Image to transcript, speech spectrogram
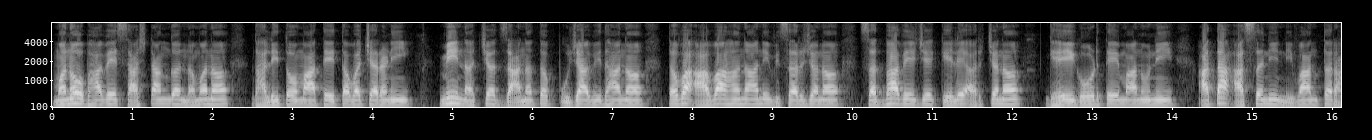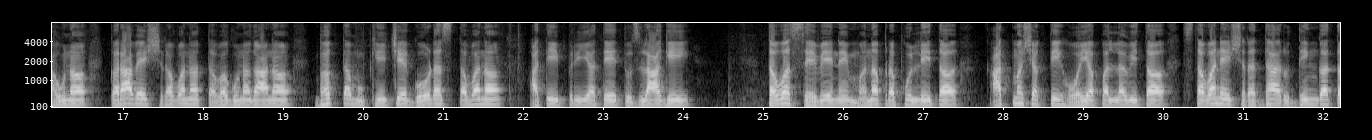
मनोभावे साष्टांग नमन घालितो माते तव चरणी. मी न च जाणत पूजा विधान तव आवाहन आणि विसर्जन सद्भावे जे केले अर्चन घेई गोड ते मानुनी. आता आसनी निवांत राहून करावे श्रवण तव गुणगान भक्तमुखीचे गोड स्तवन अतिप्रियते तुजलागी तव सेवेने मन प्रफुल्लित आत्मशक्ती होय पल्लवित स्तवने श्रद्धा रुद्धिंगत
